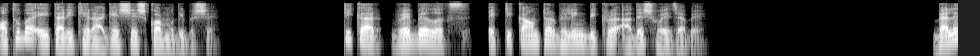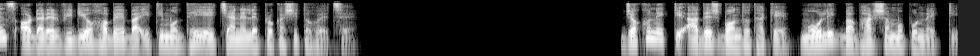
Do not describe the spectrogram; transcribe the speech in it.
অথবা এই তারিখের আগে শেষ কর্মদিবসে। টিকার ওয়েবেলক্স একটি কাউন্টারভেলিং বিক্রয় আদেশ হয়ে যাবে। ব্যালেন্স অর্ডারের ভিডিও হবে বা ইতিমধ্যেই এই চ্যানেলে প্রকাশিত হয়েছে। যখন একটি আদেশ বন্ধ থাকে, মৌলিক বা ভারসাম্যপূর্ণ একটি।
